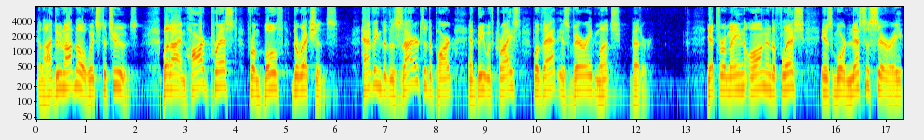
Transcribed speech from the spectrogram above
and I do not know which to choose. But I am hard pressed from both directions, having the desire to depart and be with Christ, for that is very much better. Yet to remain on in the flesh is more necessary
